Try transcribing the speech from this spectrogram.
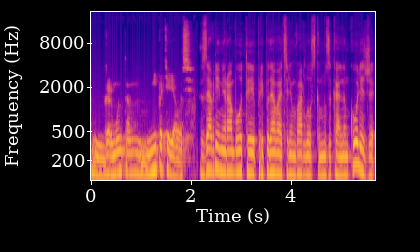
Гармонь там не потерялась. За время работы преподавателем в Орловском музыкальном колледже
